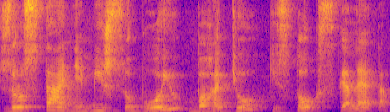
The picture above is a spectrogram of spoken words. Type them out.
Зростання між собою багатьох кісток скелета.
